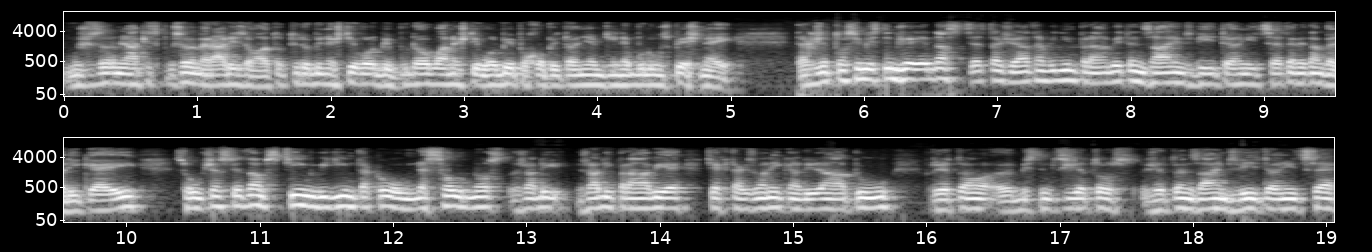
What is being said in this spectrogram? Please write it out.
můžu se tam nějakým způsobem realizovat. To ty doby, než ty volby budou a než ty volby pochopitelně v nich nebudou úspěšné. Takže to si myslím, že je jedna z cest, takže já tam vidím právě ten zájem zviditelnice, ten je tam veliký. Současně tam s tím vidím takovou nesoudnost řady, řady právě těch takzvaných kandidátů, protože to, myslím si, že, to, že ten zájem zviditelnice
